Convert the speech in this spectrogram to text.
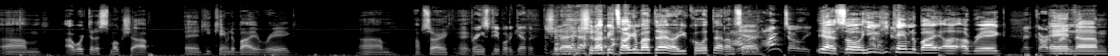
Um, I worked at a smoke shop, and he came to buy a rig. Um, I'm sorry. It brings people together. Should I should I be talking about that? Are you cool with that? I'm sorry. I'm totally. Yeah, so he, he care. came to buy a, a rig, Mid-card and um,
